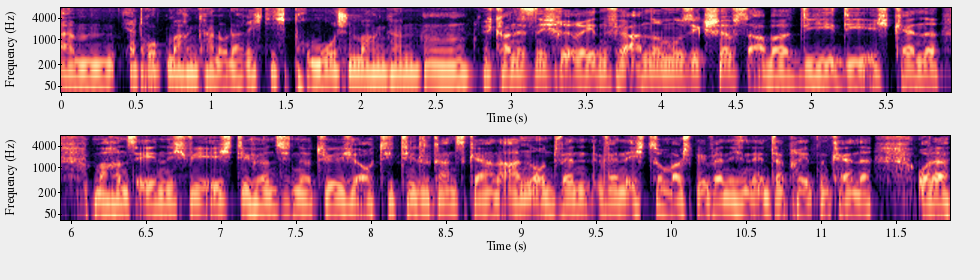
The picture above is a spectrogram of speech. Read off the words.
ähm, ja, Druck machen kann oder richtig Promotion machen kann. Mhm. Ich kann jetzt nicht reden für andere Musikchefs, aber die, die ich kenne, machen es ähnlich wie ich. Die hören sich natürlich auch die Titel ganz gern an. Und wenn, wenn ich zum Beispiel, wenn ich einen Interpreten kenne, oder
